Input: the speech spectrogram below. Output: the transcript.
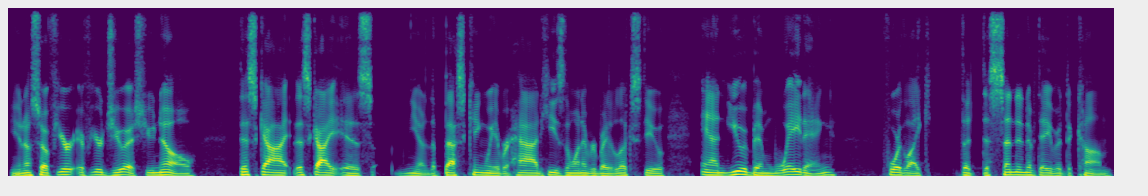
You know, so if you're if you're Jewish, you know this guy this guy is you know the best king we ever had. He's the one everybody looks to, and you have been waiting for like the descendant of David to come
